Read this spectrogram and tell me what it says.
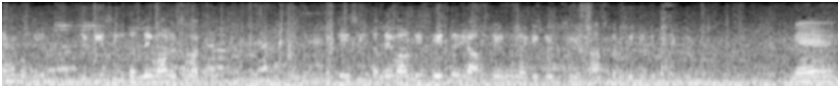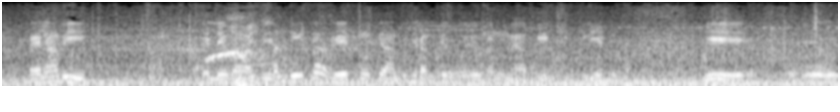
ਅਹਿਮ ਹੁੰਦੀ ਹੈ। ਜਗਜੀਤ ਸਿੰਘ ਦੱਲੇਵਾਲ ਇਸ ਵਕਤ ਜਗਜੀਤ ਸਿੰਘ ਦੱਲੇਵਾਲ ਦੀ ਸਿਹਤ ਦੇ ਯਾਤਰੇ ਨੂੰ ਲੈ ਕੇ ਕੀ ਤੁਸੀਂ ਅਹਿਸਾਸ ਕਰੋਗੇ ਜੀ ਕਿੱਦਾਂ ਦੇਖਦੇ ਹੋ? ਮੈਂ ਪਹਿਲਾਂ ਵੀ ਬੱਲੇਵਾਲ ਦੀ ਦੀ ਸਿਹਤ ਨੂੰ ਧਿਆਨ ਵਿੱਚ ਰੱਖਦੇ ਹੋਏ ਉਹਨਾਂ ਨੂੰ ਮੈਂ ਅਪੀਲ ਕੀਤੀ ਹੈ ਕਿ ਉਹ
